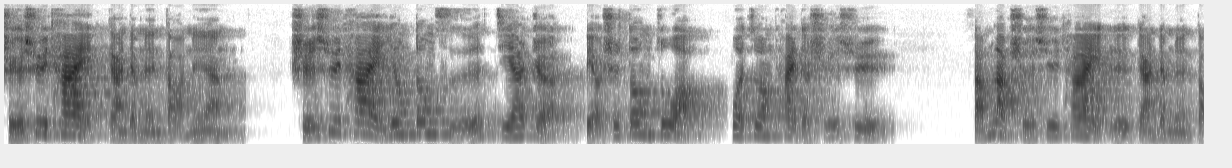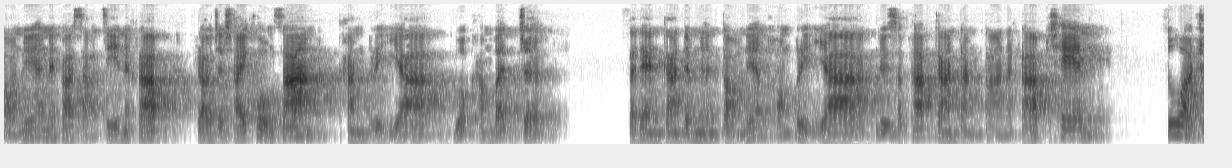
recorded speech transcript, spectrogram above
持续态การดำเนินต่อเนื่อง持续态用动词接着表示动作或状态的持续สำหรับ持续态หรือการดำเนินต่อเนื่องในภาษาจีนนะครับ เราจะใช้โครงสร้างคำกริยา บวกคำว่าเจอแสดงการดำเนินต่อเนื่องของกริยา หรือสภาพการต่างๆนะครับ เช่น坐着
